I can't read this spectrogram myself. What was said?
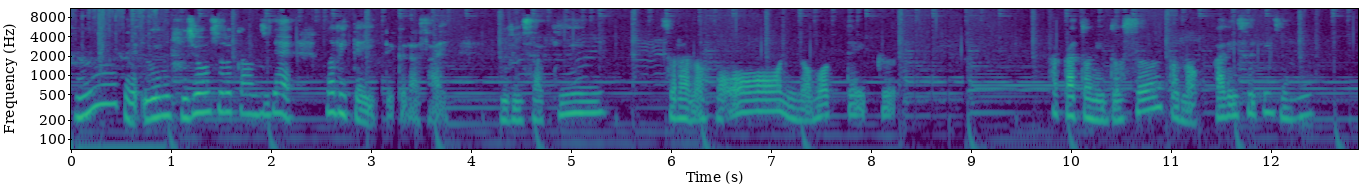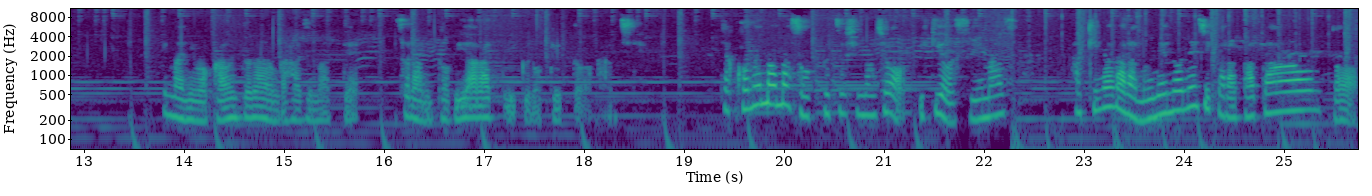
ふーってね上に浮上する感じで伸びていってください。指先、空の方に登っていく。かかとにドスンと乗っかりすぎずに、今にもカウントダウンが始まって、空に飛び上がっていくロケットの感じで。じゃあ、このまま側屈しましょう。息を吸います。吐きながら胸のネジからパターンと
